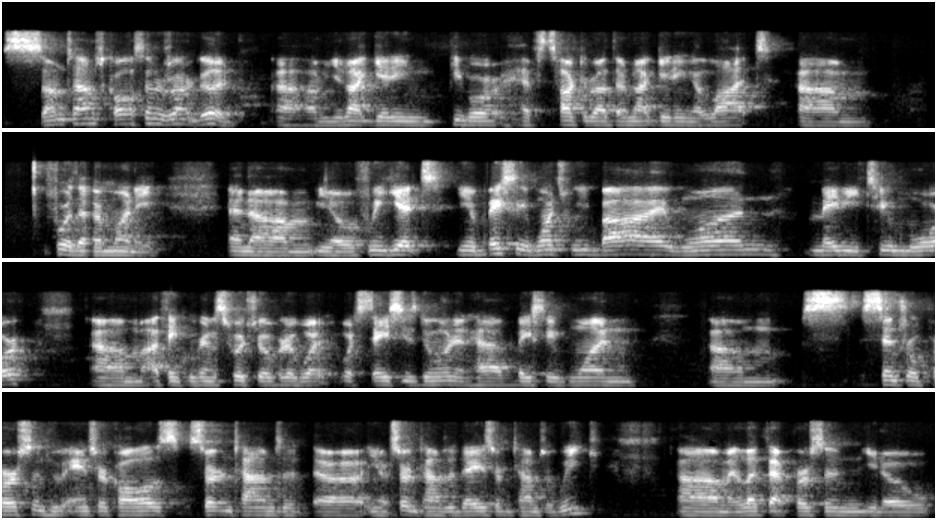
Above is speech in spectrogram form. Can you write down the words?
sometimes call centers aren't good. Um, you're not getting people have talked about they're not getting a lot um, for their money. And um, you know, if we get you know, basically once we buy one, maybe two more, um, I think we're going to switch over to what what Stacy's doing and have basically one um, central person who answer calls certain times, uh, you know, certain times a day, certain times a week, um, and let that person, you know,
